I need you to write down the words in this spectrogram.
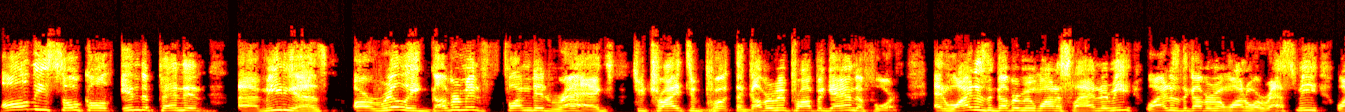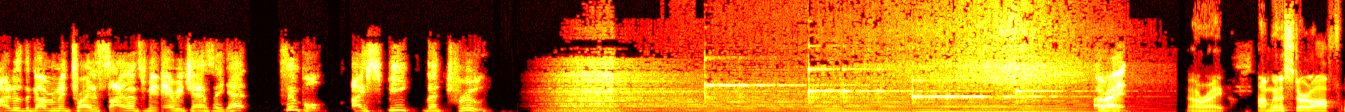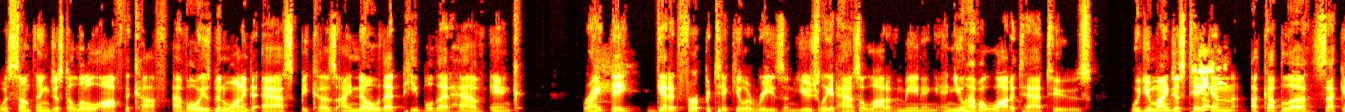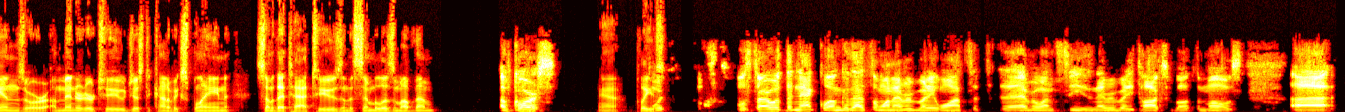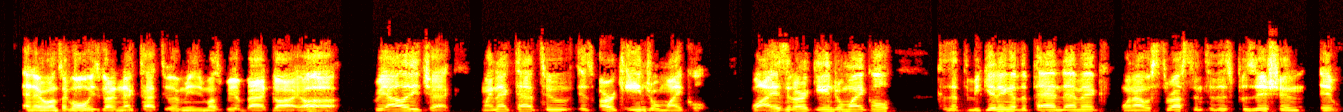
all these so-called independent uh, medias are really government funded rags to try to put the government propaganda forth. And why does the government want to slander me? Why does the government want to arrest me? Why does the government try to silence me every chance they get? Simple. I speak the truth. All right. All right. I'm going to start off with something just a little off the cuff. I've always been wanting to ask because I know that people that have ink, right, they get it for a particular reason. Usually it has a lot of meaning. And you have a lot of tattoos. Would you mind just taking a couple of seconds or a minute or two just to kind of explain some of the tattoos and the symbolism of them? Of course. Yeah, please. We'll start with the neck one because that's the one everybody wants, that everyone sees and everybody talks about the most. Uh, and everyone's like, "Oh, he's got a neck tattoo. I mean, he must be a bad guy." Uh, reality check. My neck tattoo is Archangel Michael. Why is it Archangel Michael? Because at the beginning of the pandemic, when I was thrust into this position, it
